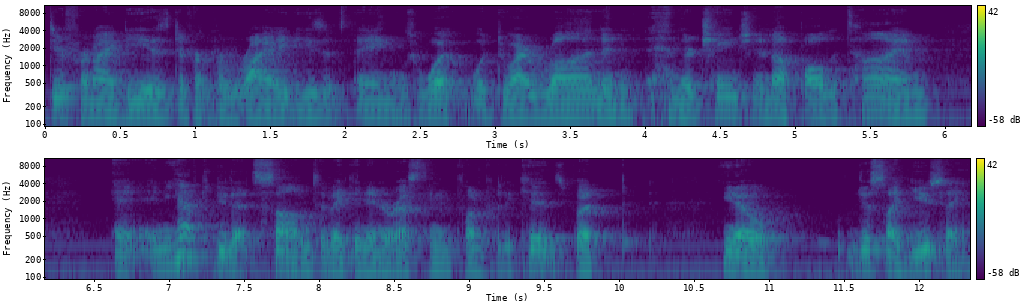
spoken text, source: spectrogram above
different ideas, different varieties of things. What what do I run? And and they're changing it up all the time and, and you have to do that some to make it interesting and fun for the kids. But you know, just like you saying,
